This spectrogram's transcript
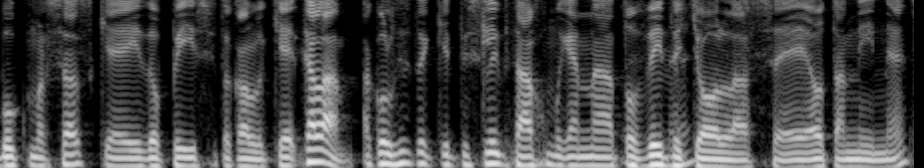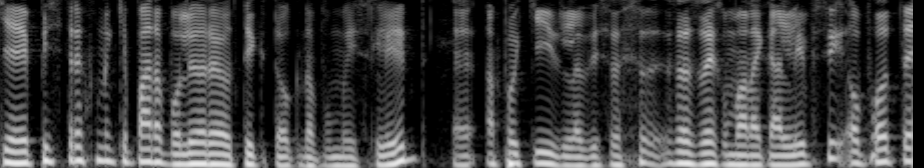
bookmarks σας και ειδοποίηση το καλοκαίρι. Καλά, ακολουθήστε και τη Slid θα έχουμε για να το δείτε ναι. κιόλας ε, όταν είναι. Και επίσης τρέχουν και πάρα πολύ ωραίο TikTok να πούμε η Slid. Ε, από εκεί δηλαδή σας έχουμε ανακαλύψει. Οπότε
